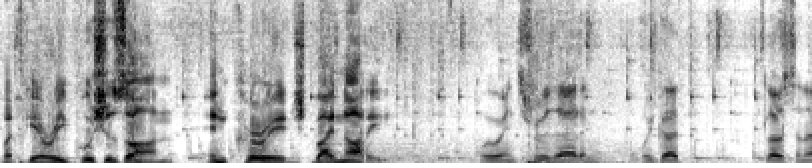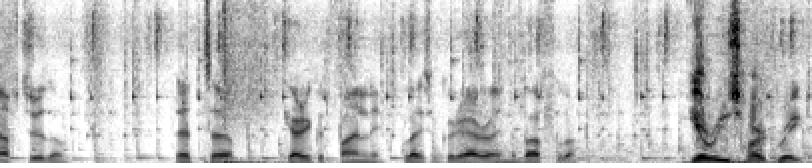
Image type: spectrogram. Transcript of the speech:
but Gary pushes on, encouraged by Naughty. We went through that and we got close enough to them that uh, Gary could finally place a good arrow in the buffalo. Gary's heart rate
